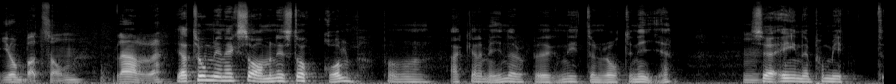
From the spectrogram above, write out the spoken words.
jobbat som lärare? Jag tog min examen i Stockholm på akademin där uppe 1989. Mm. Så jag är inne på mitt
